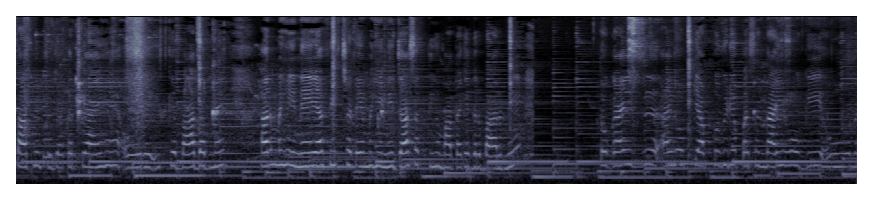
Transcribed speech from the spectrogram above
साथ में पूजा करके आए हैं और इसके बाद अब मैं हर महीने या फिर छठे महीने जा सकती हूँ माता के दरबार में। तो गाइज़ आई होप कि आपको वीडियो पसंद आई होगी और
